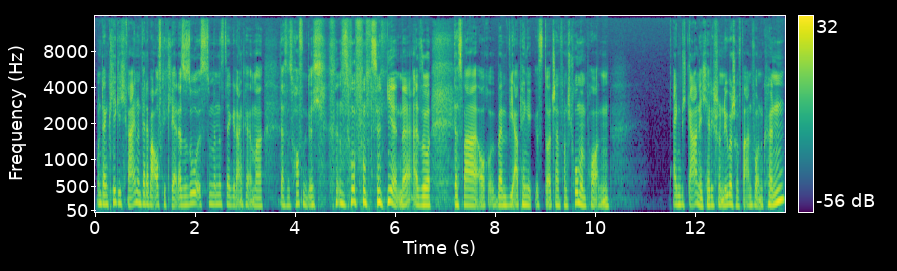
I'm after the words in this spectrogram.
und dann klicke ich rein und werde aber aufgeklärt. Also so ist zumindest der Gedanke immer, dass es hoffentlich so funktioniert. Ne? Also das war auch beim Wie abhängig ist Deutschland von Stromimporten eigentlich gar nicht, hätte ich schon eine Überschrift beantworten können.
